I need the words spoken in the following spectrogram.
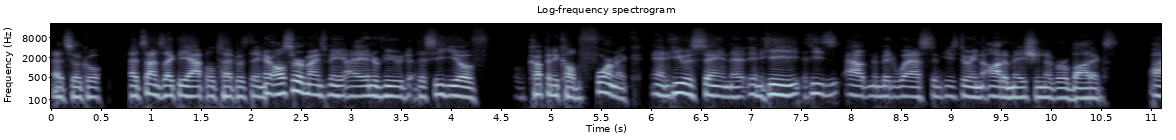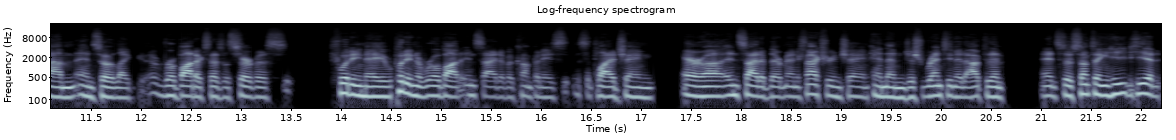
That's so cool. That sounds like the Apple type of thing. It also reminds me, I interviewed the CEO of a company called Formic, and he was saying that, and he he's out in the Midwest and he's doing automation of robotics. Um, and so like robotics as a service, putting a putting a robot inside of a company's supply chain era inside of their manufacturing chain and then just renting it out to them. And so something he he had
